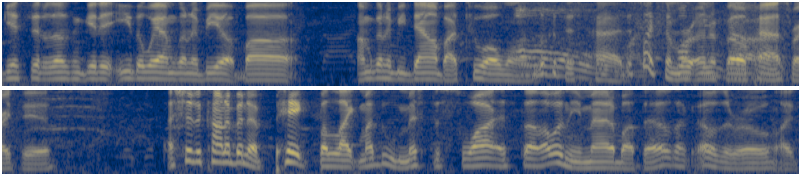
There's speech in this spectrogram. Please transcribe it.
gets it or doesn't get it, either way, I'm going to be up by, I'm going to be down by 2 or 1. Look at this oh pass. It's like some real NFL God. pass right there. That should have kind of been a pick, but like my dude missed the swat and stuff. I wasn't even mad about that. I was like, that was a real like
